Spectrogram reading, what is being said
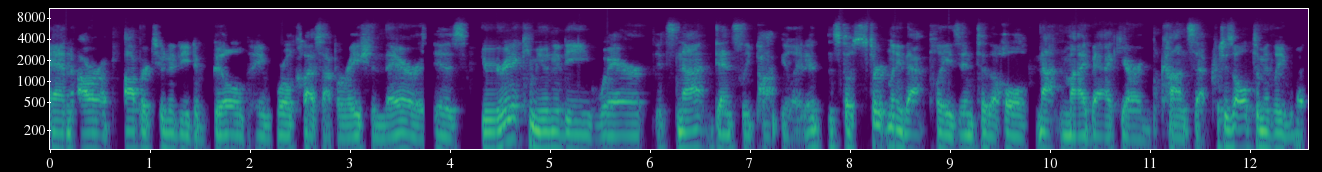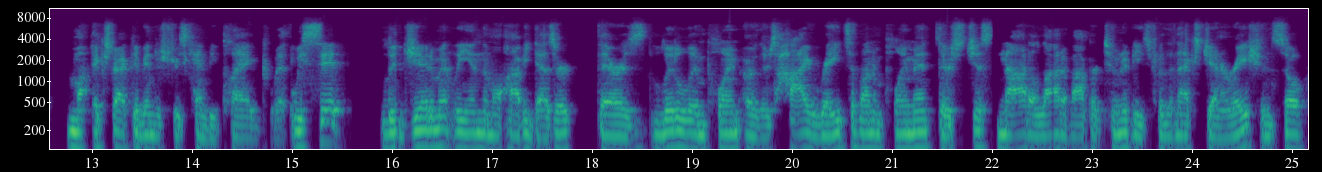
and our opportunity to build a world class operation there is you're in a community where it's not densely populated. And so certainly that plays into the whole not in my backyard concept, which is ultimately what extractive industries can be plagued with. We sit legitimately in the Mojave Desert there is little employment or there's high rates of unemployment. There's just not a lot of opportunities for the next generation. So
